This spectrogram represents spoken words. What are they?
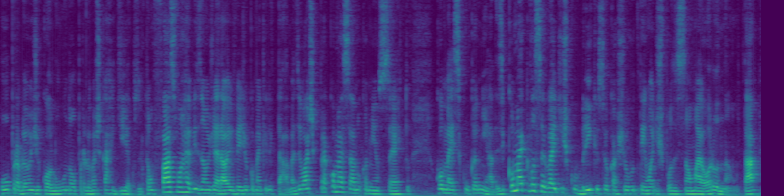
ou problemas de coluna ou problemas cardíacos. Então faça uma revisão geral e veja como é que ele tá. Mas eu acho que para começar no caminho certo, comece com caminhadas. E como é que você vai descobrir que o seu cachorro tem uma disposição maior ou não, tá?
